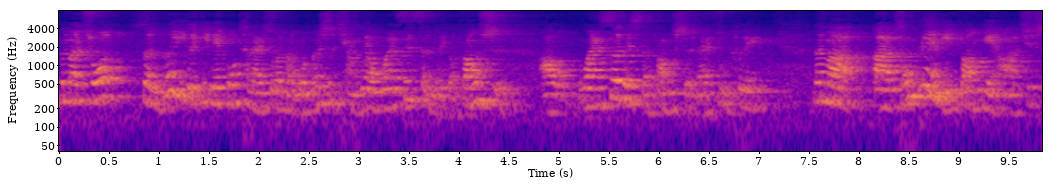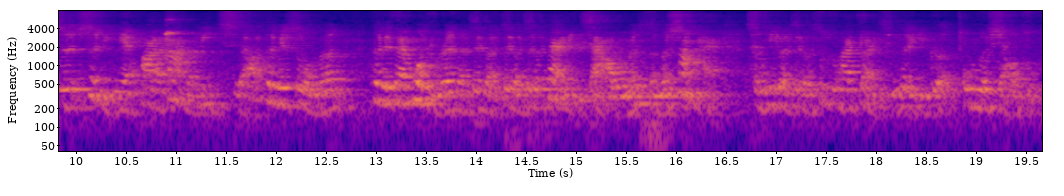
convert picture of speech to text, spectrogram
那么从整个一个医疗工程来说呢，我们是强调 one system 的一个方式啊，one service 的方式来助推。那么啊，从便民方面啊，其实市里面花了大的力气啊，特别是我们特别在莫主任的这个这个这个带领下啊，我们整个上海成立了这个数字化转型的一个工作小组。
